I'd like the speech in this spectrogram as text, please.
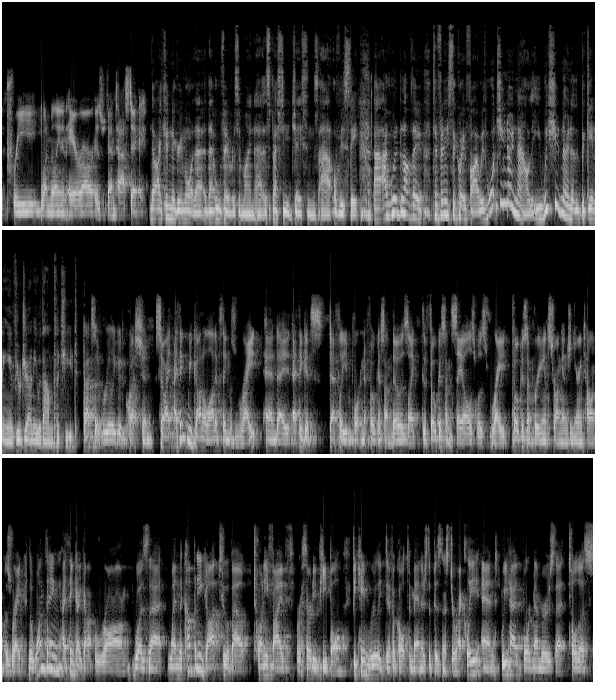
pre 1 million in ARR is fantastic. No, I couldn't agree more. They're, they're all favorites of mine, uh, especially Jason's, uh, obviously. Uh, I would love though to finish the quick fire with what do you know now that you wish you'd known at the beginning of your journey with Amplitude? That's a really good question. So I, I think we got a lot of things right. And I, I think it's definitely important to focus on those. Like the focus on sales was right. Focus on bringing in strong engineering talent was right. The one thing I think I got wrong was that when the company got to about 25 or 30 people, it became really difficult to manage the business directly. And we had board members that told us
